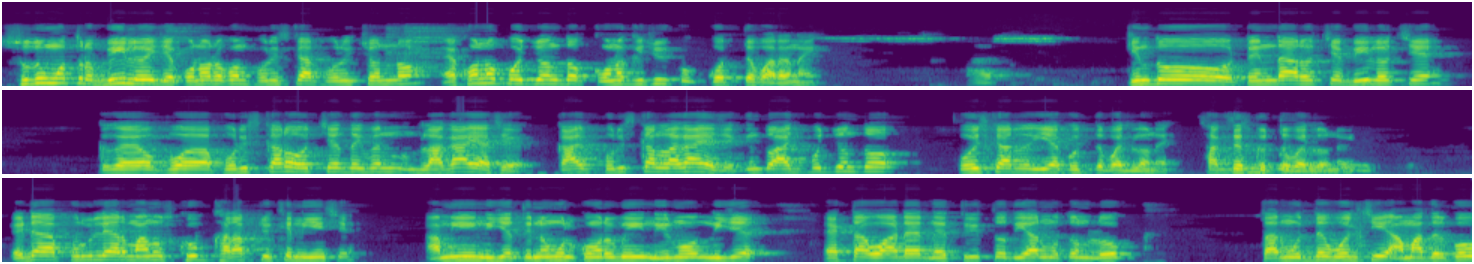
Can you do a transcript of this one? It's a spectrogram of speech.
শুধুমাত্র বিল হয়েছে, কোনো রকম পরিষ্কার পরিচ্ছন্ন এখনও পর্যন্ত কোনো কিছুই করতে পারে নাই। কিন্তু টেন্ডার হচ্ছে বিল হচ্ছে, পরিষ্কারও হচ্ছে, দেখবেন লাগাই আছে, কাজ পরিষ্কার লাগাই আছে, কিন্তু আজ পর্যন্ত পরিষ্কার ইয়ে করতে পারল না সাকসেস করতে পারল না। এটা পুরুলিয়ার মানুষ খুব খারাপ চোখে নিয়েছে। আমি নিজে তৃণমূল কর্মী নিজে একটা ওয়ার্ডের নেতৃত্ব দেওয়ার মতন লোক, তার মধ্যে বলছি, আমাদেরকেও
